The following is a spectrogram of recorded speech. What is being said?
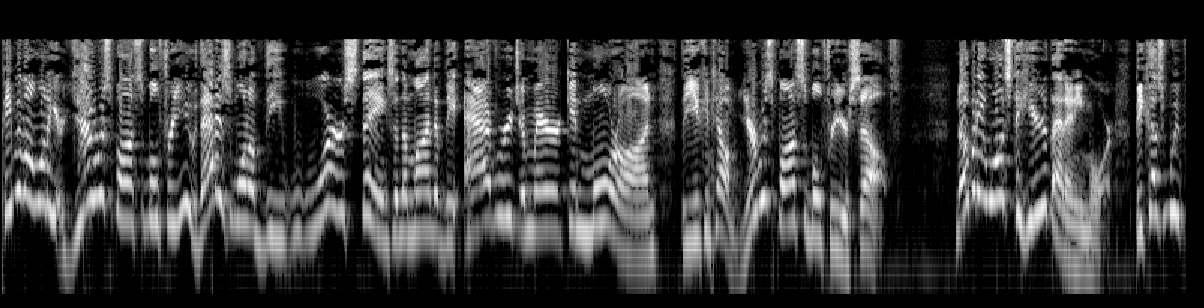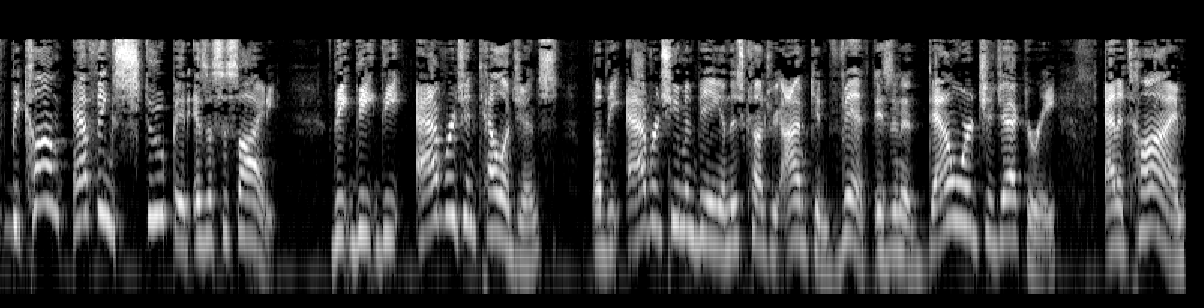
People don't want to hear, you're responsible for you. That is one of the worst things in the mind of the average American moron that you can tell them. You're responsible for yourself. Nobody wants to hear that anymore because we've become effing stupid as a society. The, the, the average intelligence of the average human being in this country, I'm convinced, is in a downward trajectory at a time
